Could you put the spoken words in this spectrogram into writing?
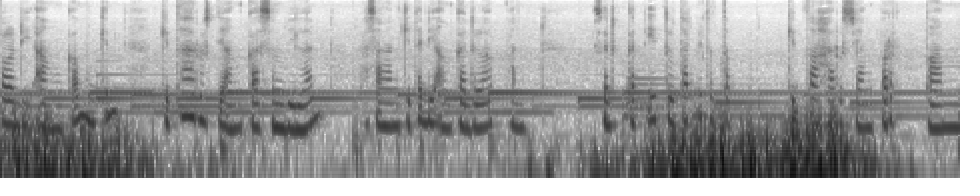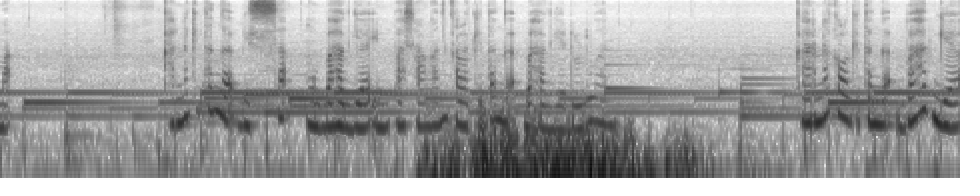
kalau di angka mungkin kita harus di angka 9 pasangan kita di angka 8 sedekat itu tapi tetap kita harus yang pertama. Karena kita nggak bisa ngebahagiain pasangan kalau kita nggak bahagia duluan. Karena kalau kita nggak bahagia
